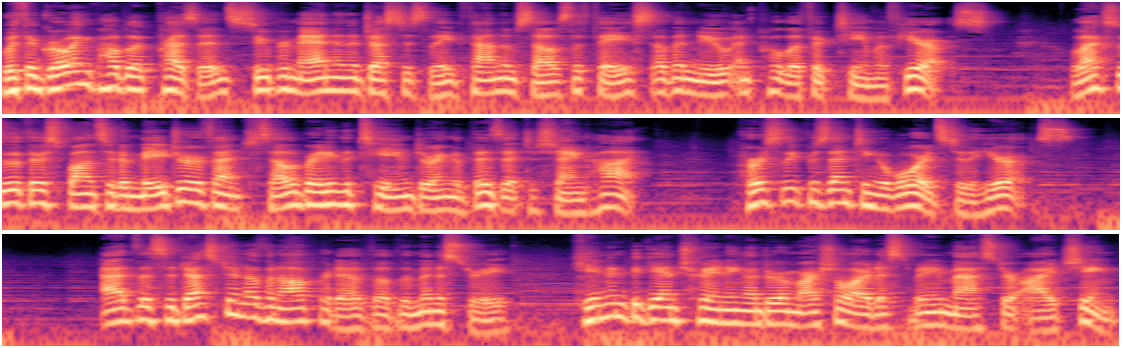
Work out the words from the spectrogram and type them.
With a growing public presence, Superman and the Justice League found themselves the face of a new and prolific team of heroes. Lex Luthor sponsored a major event celebrating the team during a visit to Shanghai, personally presenting awards to the heroes. At the suggestion of an operative of the ministry, Kenan began training under a martial artist named Master I Ching,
